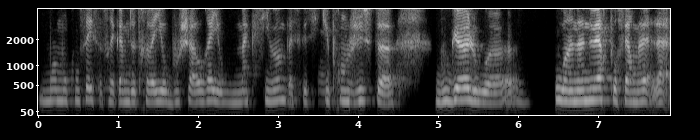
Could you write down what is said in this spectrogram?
moi, mon conseil, ce serait quand même de travailler au bouche à oreille au maximum, parce que si tu prends juste euh, Google ou, euh, ou un annuaire pour faire ma, la,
